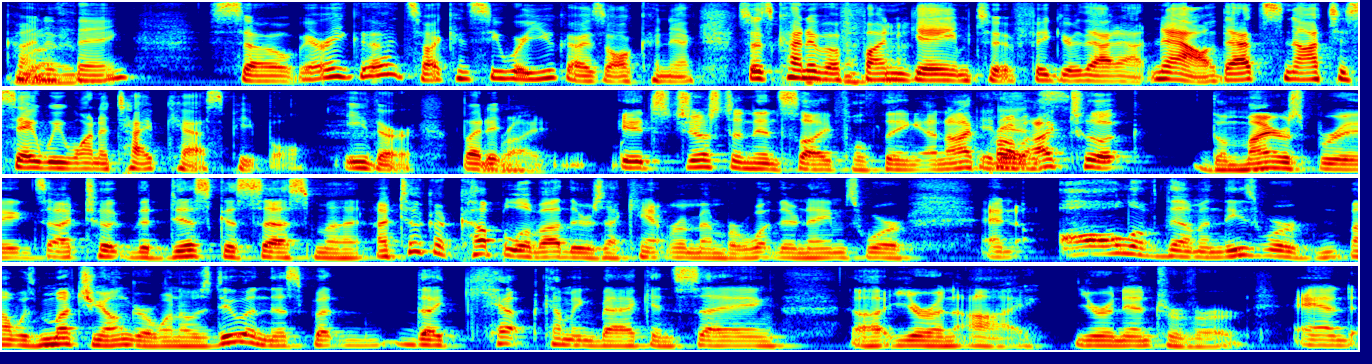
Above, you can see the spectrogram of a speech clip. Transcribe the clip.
kind of thing. So very good. So I can see where you guys all connect. So it's kind of a fun game to figure that out. Now, that's not to say we want to typecast people either, but it, Right. It's just an insightful thing. And I probably I took the Myers Briggs, I took the DISC assessment, I took a couple of others, I can't remember what their names were, and all of them, and these were, I was much younger when I was doing this, but they kept coming back and saying, uh, You're an I, you're an introvert. And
